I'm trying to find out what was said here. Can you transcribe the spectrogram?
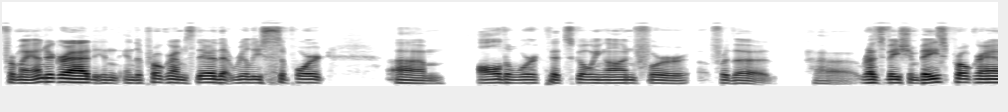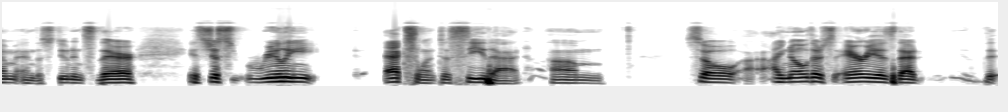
for my undergrad, in, in the programs there that really support um, all the work that's going on for for the uh, reservation based program and the students there. It's just really excellent to see that. Um, so I know there's areas that, that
